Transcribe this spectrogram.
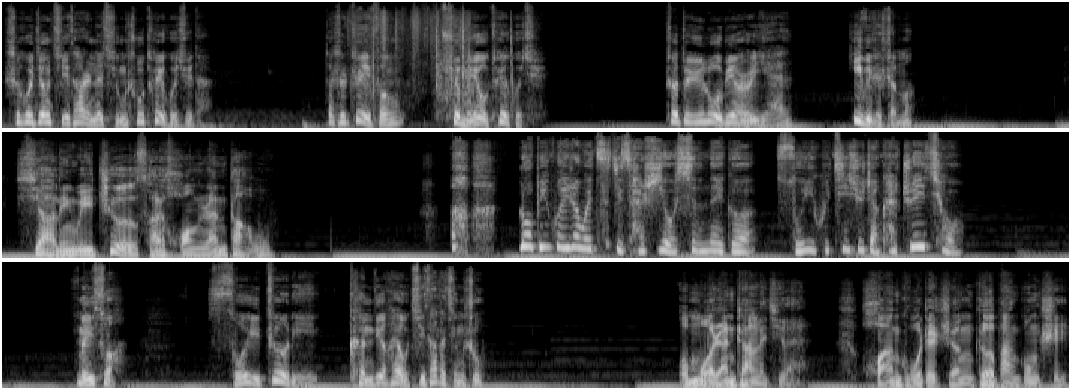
是会将其他人的情书退回去的，但是这封却没有退回去，这对于洛宾而言，意味着什么？夏灵薇这才恍然大悟。啊，洛宾会认为自己才是有戏的那个，所以会继续展开追求。没错，所以这里肯定还有其他的情书。我蓦然站了起来，环顾着整个办公室，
